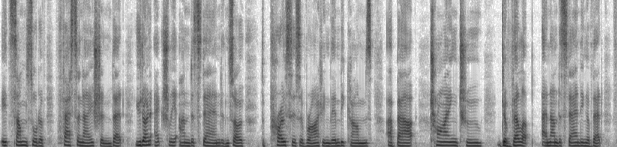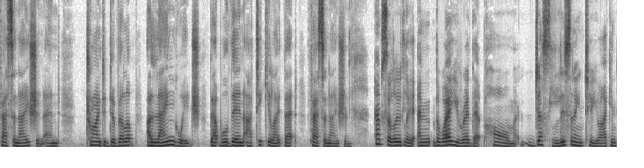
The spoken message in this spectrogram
It's some sort of fascination that you don't actually understand. And so the process of writing then becomes about trying to develop an understanding of that fascination and trying to develop a language that will then articulate that fascination. Absolutely. And the way you read that poem, just listening to you, I can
